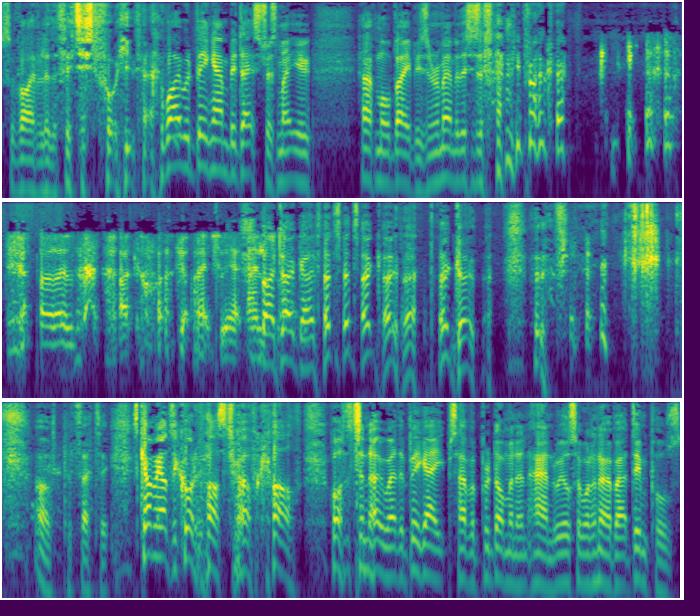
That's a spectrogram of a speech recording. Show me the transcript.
survival of the fittest for you. There. Why would being ambidextrous make you have more babies? And remember, this is a family program. Uh, I can't, I can't actually. No, don't go. Don't- don't go there. Don't go there. Oh, pathetic. It's coming up to quarter past twelve. Carl wants to know whether the big apes have a predominant hand. We also want to know about dimples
